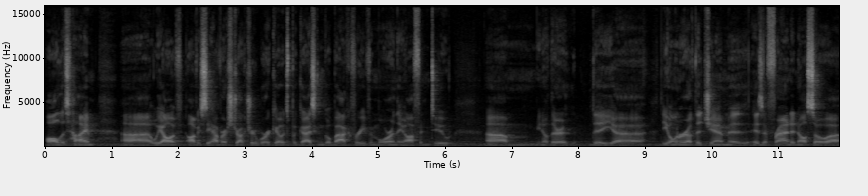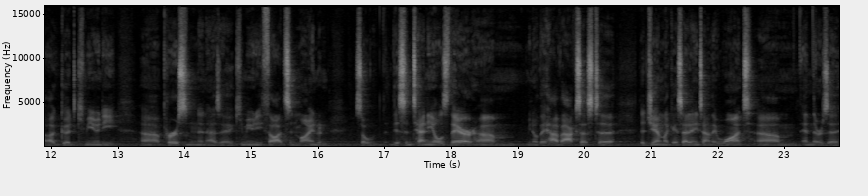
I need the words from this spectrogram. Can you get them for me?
all the time. Uh, we all have, obviously have our structured workouts, but guys can go back for even more, and they often do. Um, you know, they're the uh, the owner of the gym is, is a friend and also a, a good community uh, person and has a community thoughts in mind. And so the Centennials there, um, you know, they have access to the gym, like I said, anytime they want. Um, and there's a,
